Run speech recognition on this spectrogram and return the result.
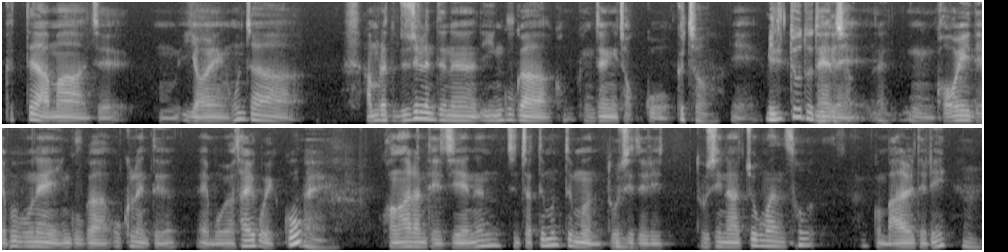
그때 아마 이제 음, 이 여행 혼자 아무래도 뉴질랜드는 인구가 거- 굉장히 적고 그쵸. 예 밀도도 되게. 적. 네. 음, 거의 대부분의 인구가 오클랜드에 모여 살고 있고 네. 광활한 대지에는 진짜 뜨문뜨문 도시들이 도시나 조그만 소그 마을들이 음.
